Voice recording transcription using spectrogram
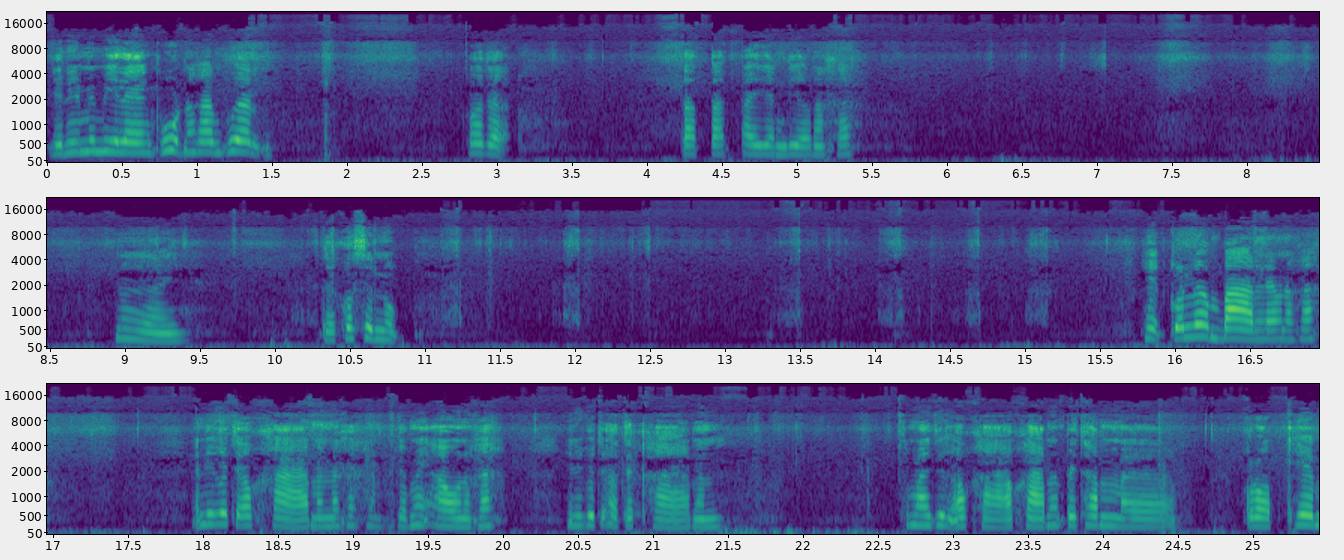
เดี๋ยวนี้ไม่มีแรงพูดนะคะเพื่อน ก็จะตัดตัดไปอย่างเดียวนะคะ เหนื่อย แต่ก็สนุก เห็ดก็เริ่มบานแล้วนะคะ อันนี้ก็จะเอาขามันนะคะ จะไม่เอานะคะ อันนี้ก็จะเอาแต่ขามันทำไมถึงเอาขา เอาขามันไปทำกรอบเค็ม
